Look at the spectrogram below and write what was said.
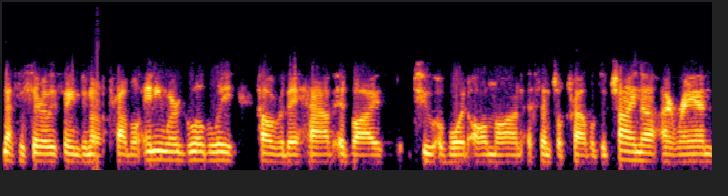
necessarily saying do not travel anywhere globally. However, they have advised to avoid all non-essential travel to China, Iran,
